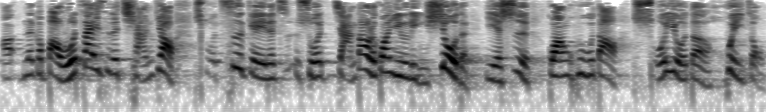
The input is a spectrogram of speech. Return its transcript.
啊，那个保罗再一次的强调，所赐给的、所讲到的关于领袖的，也是关乎到所有的汇总。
